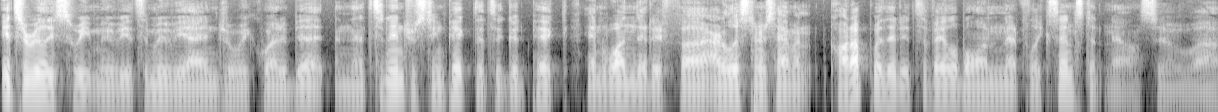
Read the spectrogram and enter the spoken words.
It's a really sweet movie. It's a movie I enjoy quite a bit. And that's an interesting pick. That's a good pick. And one that, if uh, our listeners haven't caught up with it, it's available on Netflix Instant now. So uh,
